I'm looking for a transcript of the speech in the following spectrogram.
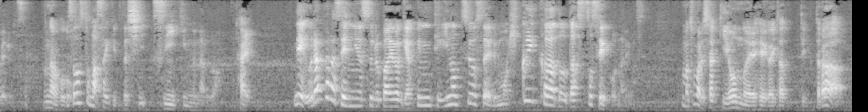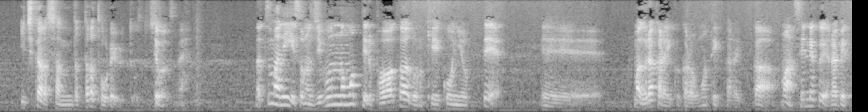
べるんですね。なるほど。そうするとまあさっき言ったシスニーキングになるとはい。で裏から潜入する場合は逆に敵の強さよりも低いカードを出すと成功になります。まあ、つまりさっき4の衛兵がいたって言ったら1から3だったら通れるってことですってことですね。だつまりその自分の持っているパワーカードの傾向によって、えーまあ、裏から行くから表から行くか、まあ、戦略が選べる、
